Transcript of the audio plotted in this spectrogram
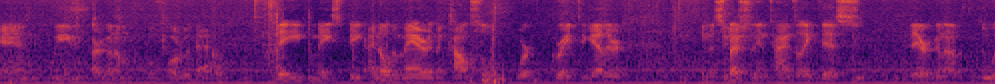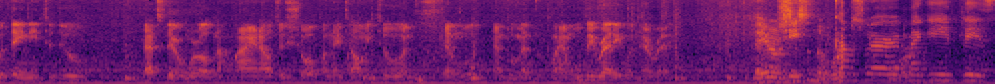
and we are gonna move forward with that. They may speak, I know the mayor and the council work great together, and especially in times like this, they're gonna do what they need to do. That's their world, not mine. I'll just show up when they tell me to, and then we'll implement the plan. We'll be ready when they're ready. Mayor, is this in the works Counselor before? McGee, please,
